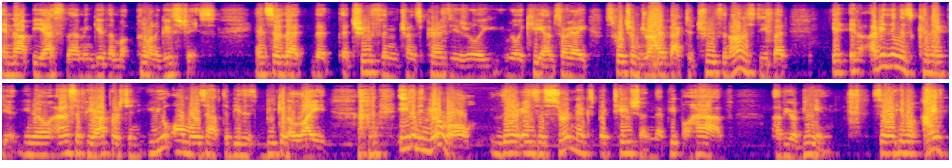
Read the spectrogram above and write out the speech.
and not BS them and give them put them on a goose chase and so that that that truth and transparency is really really key. I'm sorry I switched from drive back to truth and honesty, but it, it everything is connected. You know, as a PR person, you almost have to be this beacon of light. Even in your role, there is a certain expectation that people have of your being. So you know, I've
